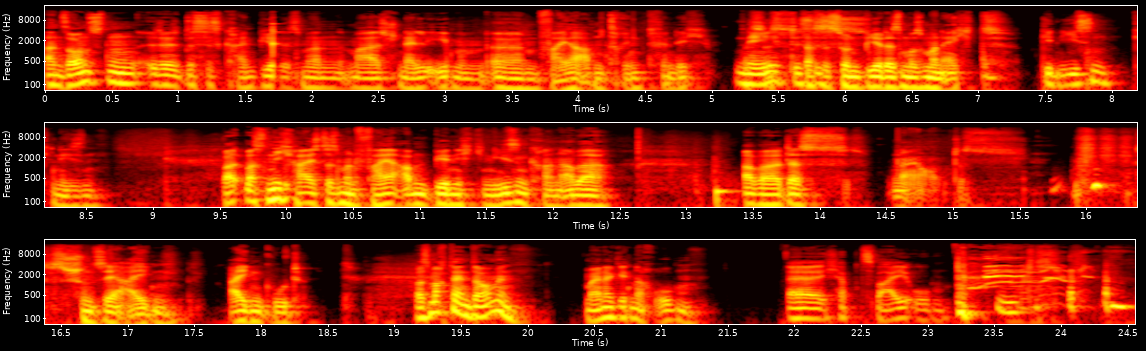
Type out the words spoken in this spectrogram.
ansonsten, äh, das ist kein Bier, das man mal schnell eben ähm, Feierabend trinkt, finde ich. Das nee, ist, das, das ist, ist so ein Bier, das muss man echt genießen. Genießen. Was nicht heißt, dass man Feierabendbier nicht genießen kann, aber, aber das naja, das, das ist schon sehr eigen, eigengut. Was macht dein Daumen? Meiner geht nach oben. Äh, ich habe zwei oben.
